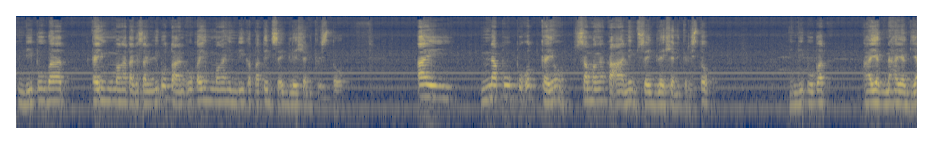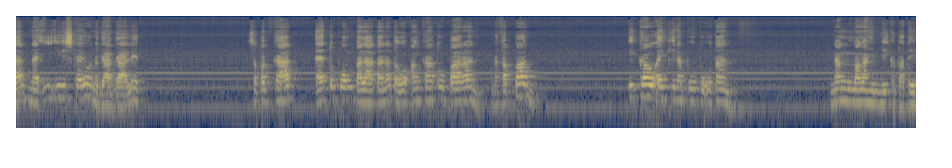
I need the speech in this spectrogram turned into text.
Hindi po ba kayong mga taga sanlibutan o kayong mga hindi kapatid sa Iglesia ni Kristo ay napupuot kayo sa mga kaanib sa Iglesia ni Kristo. Hindi po ba hayag na hayag yan? Naiinis kayo, nagagalit. Sapagkat, eto pong talata na to, ang katuparan na kapag ikaw ay kinapupuutan ng mga hindi kapatid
